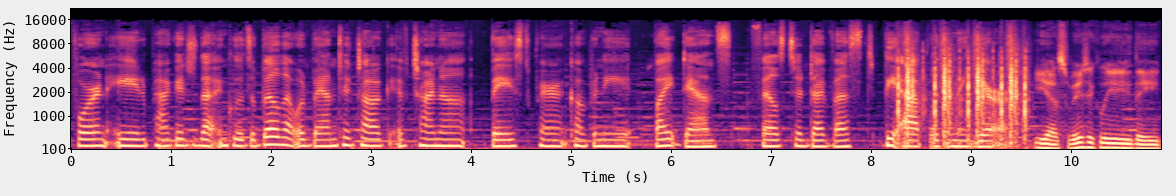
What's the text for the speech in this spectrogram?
foreign aid package that includes a bill that would ban TikTok if China based parent company ByteDance fails to divest the app within a year. Yeah, so basically they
